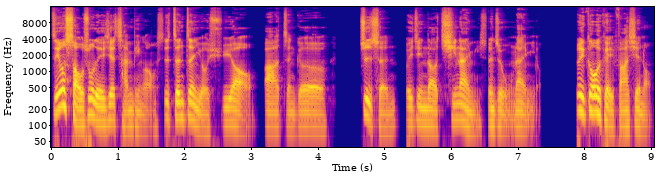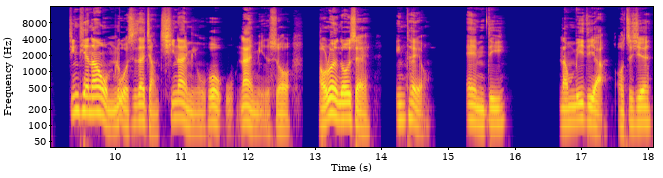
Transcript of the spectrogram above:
只有少数的一些产品哦，是真正有需要把整个制程推进到七纳米甚至五纳米哦。所以各位可以发现哦，今天呢，我们如果是在讲七纳米或五纳米的时候，讨论的都是谁？Intel、AMD、NVIDIA 哦，这些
